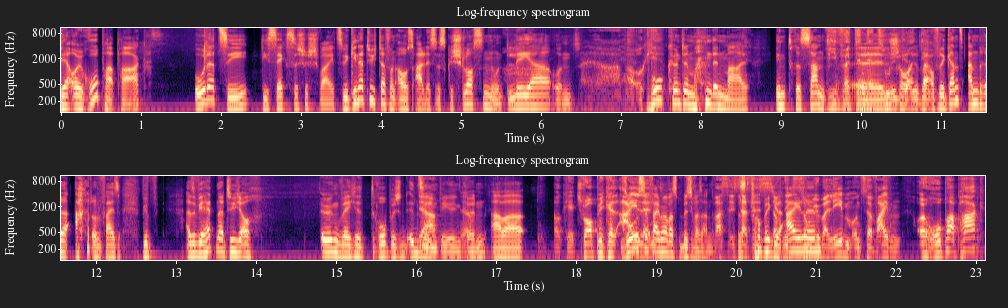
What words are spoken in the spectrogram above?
der Europapark oder C. die sächsische Schweiz? Wir gehen natürlich davon aus, alles ist geschlossen und leer und Aber okay. wo könnte man denn mal interessant Wie wird denn der Zuschauer äh, auf eine ganz andere Art und Weise. Wir, also wir hätten natürlich auch irgendwelche tropischen Inseln Ja, wählen ja. können, aber Okay, Tropical so Island. ist ja vielleicht mal was ein bisschen was anderes. Was ist das? Das ist Tropical doch nicht zum Island. Überleben und Surviven. Europapark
